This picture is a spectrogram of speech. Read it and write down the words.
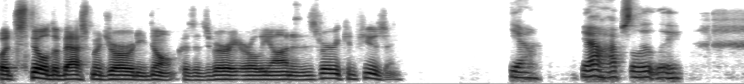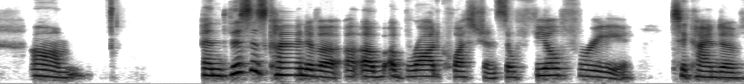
but still the vast majority don't because it's very early on and it's very confusing. Yeah. Yeah absolutely. Um and this is kind of a, a, a broad question so feel free to kind of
